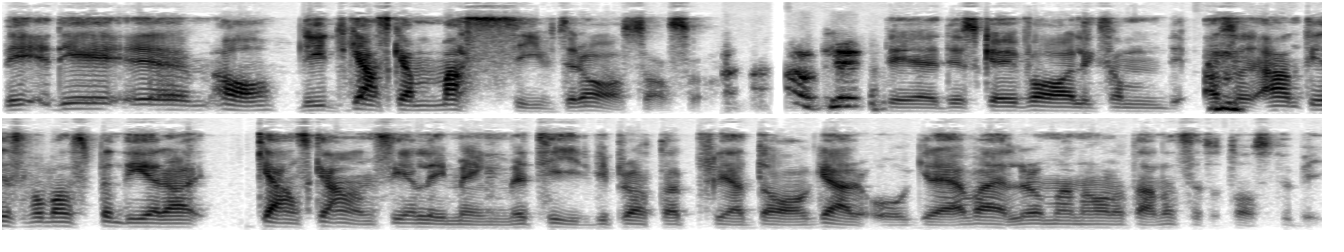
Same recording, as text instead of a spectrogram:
Det, det, eh, ja, det är ett ganska massivt ras alltså. Okej. Det, det ska ju vara liksom, alltså antingen så får man spendera ganska ansenlig mängd med tid, vi pratar flera dagar och gräva eller om man har något annat sätt att ta sig förbi.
